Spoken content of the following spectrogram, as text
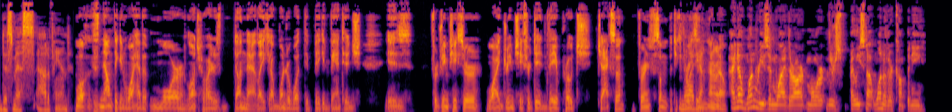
dismiss out of hand. Well, because now I'm thinking, why haven't more launch providers done that? Like, I wonder what the big advantage is for Dream Chaser. Why Dream Chaser? Did they approach JAXA for some particular No reason? idea. I don't know. I know one reason why there aren't more, there's at least not one other company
